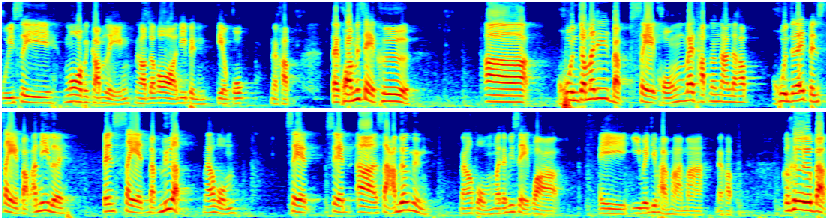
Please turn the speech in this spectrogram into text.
อุยซีง้อเป็นกำเหลงนะครับ แล้วก็นี่เป็นเตียวกกนะครับ แต่ความพิเศษคืออ่าคุณจะไม่ได้แบบเศษของแม่ทัพนั้นๆแล้วครับ คุณจะได้เป็นเศษแบบอันนี้เลย เป็นเศษแบบเลือดนะครับผม เศษเศษอ่าสามเลือกหนึ่งนะครับผมมันจะพิเศษกว่าไออีเวนท์ที่ผ่านๆมานะครับ ก็คือแบบ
